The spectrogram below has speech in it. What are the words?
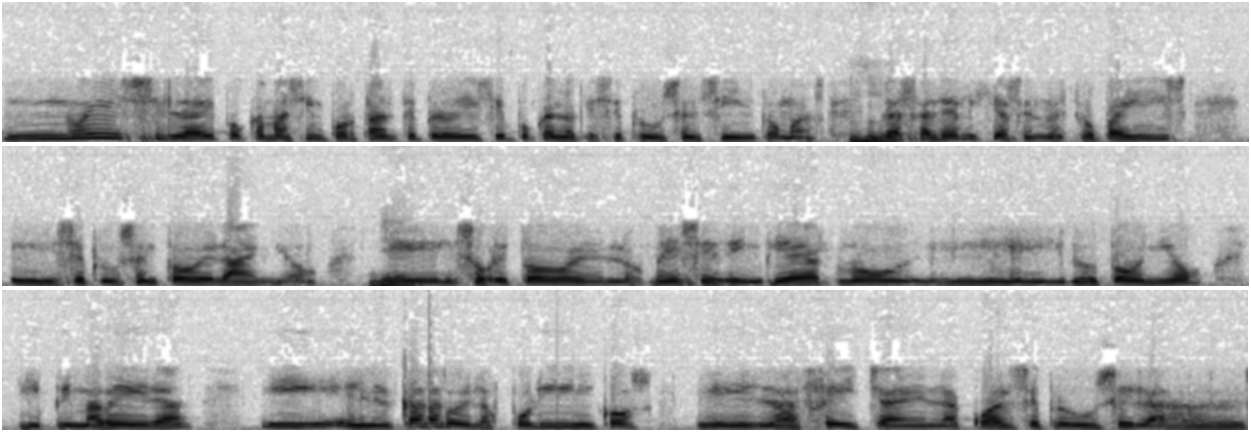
No es la época más importante, pero es época en la que se producen síntomas. Las alergias en nuestro país eh, se producen todo el año, eh, sobre todo en los meses de invierno y de otoño y primavera. Y en el caso de los polínicos, eh, la fecha en la cual se producen las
